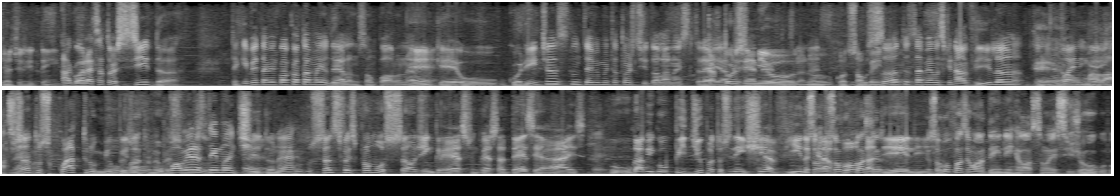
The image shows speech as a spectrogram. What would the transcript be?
diante do que tem. Agora essa torcida tem que ver também qual é o tamanho dela no São Paulo, né? É. Porque o, o, Corinthians não teve muita torcida lá na estreia. 14 mil né? no, contra o São O Bento, Santos é. sabemos que na Vila é, não vai é ninguém. Né? Santos 4 mil pessoas. O, o Palmeiras tem mantido, é. né? O, o, Santos fez promoção de ingresso, ingresso a 10 reais. É. O, o Gabigol pediu pra torcida encher a Vila, só, que era a volta fazer, dele. Eu só vou fazer um adendo em relação a esse jogo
